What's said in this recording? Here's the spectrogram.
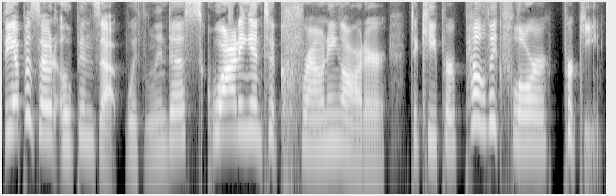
The episode opens up with Linda squatting into crowning otter to keep her pelvic floor perky.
